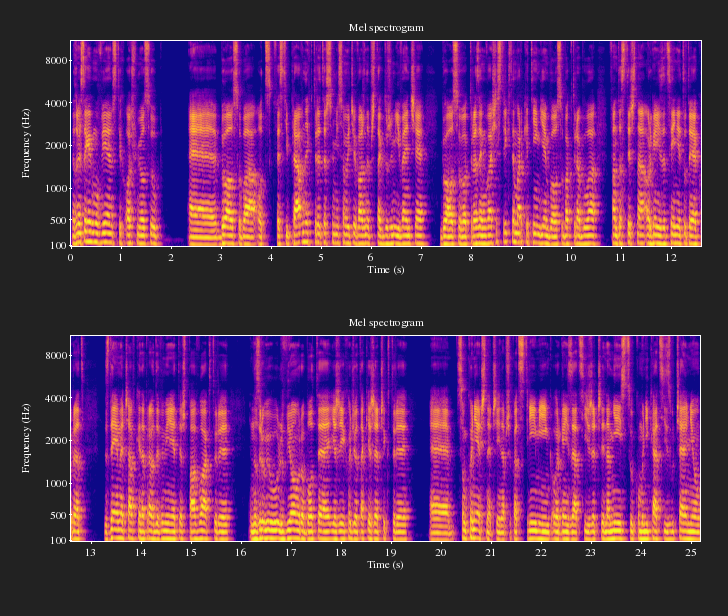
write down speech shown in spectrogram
Natomiast tak jak mówiłem, z tych ośmiu osób e, była osoba od kwestii prawnych, które też są niesamowicie ważne przy tak dużym evencie, była osoba, która zajmowała się stricte marketingiem, była osoba, która była fantastyczna organizacyjnie. Tutaj akurat zdajemy czapkę, naprawdę wymienię też Pawła, który no, zrobił lwią robotę, jeżeli chodzi o takie rzeczy, które e, są konieczne, czyli na przykład streaming, organizacji rzeczy na miejscu, komunikacji z uczelnią,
